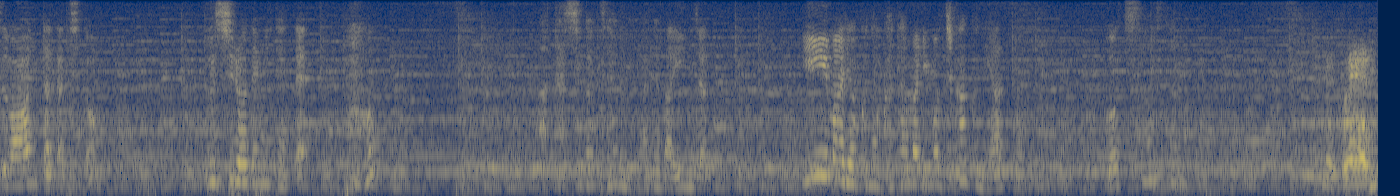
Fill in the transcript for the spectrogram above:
つはあんたたちと後ろで見てて私が全部やればいいんじゃいい魔力の塊も近くにあったりごちそうさま No problem.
